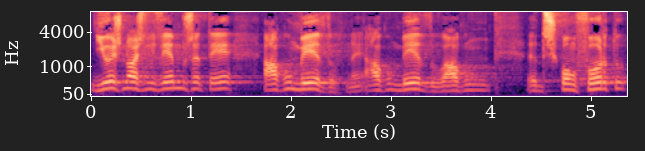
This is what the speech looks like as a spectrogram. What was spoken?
E hoje nós vivemos até algum medo, né? algum medo, algum eh, desconforto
